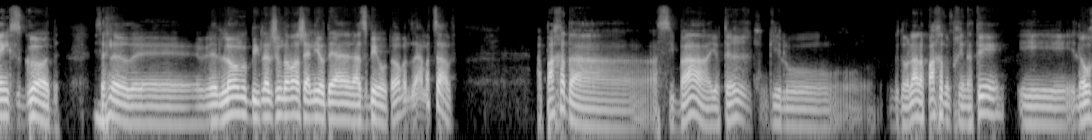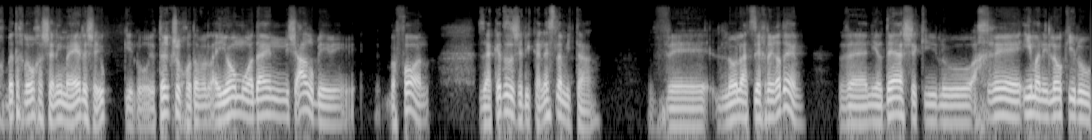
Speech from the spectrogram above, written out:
Thanks God. בסדר? ולא בגלל שום דבר שאני יודע להסביר אותו, אבל זה המצב. הפחד, הסיבה היותר, כאילו, גדולה לפחד מבחינתי, היא לאורך, בטח לאורך השנים האלה, שהיו כאילו יותר קשוחות, אבל היום הוא עדיין נשאר בי בפועל, זה הקטע הזה של להיכנס למיטה ולא להצליח להירדם. ואני יודע שכאילו, אחרי, אם אני לא כאילו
